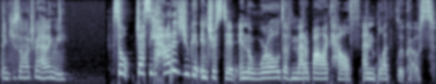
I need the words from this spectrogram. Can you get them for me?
Thank you so much for having me. So, Jessie, how did you get interested in the world of metabolic health and blood glucose?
